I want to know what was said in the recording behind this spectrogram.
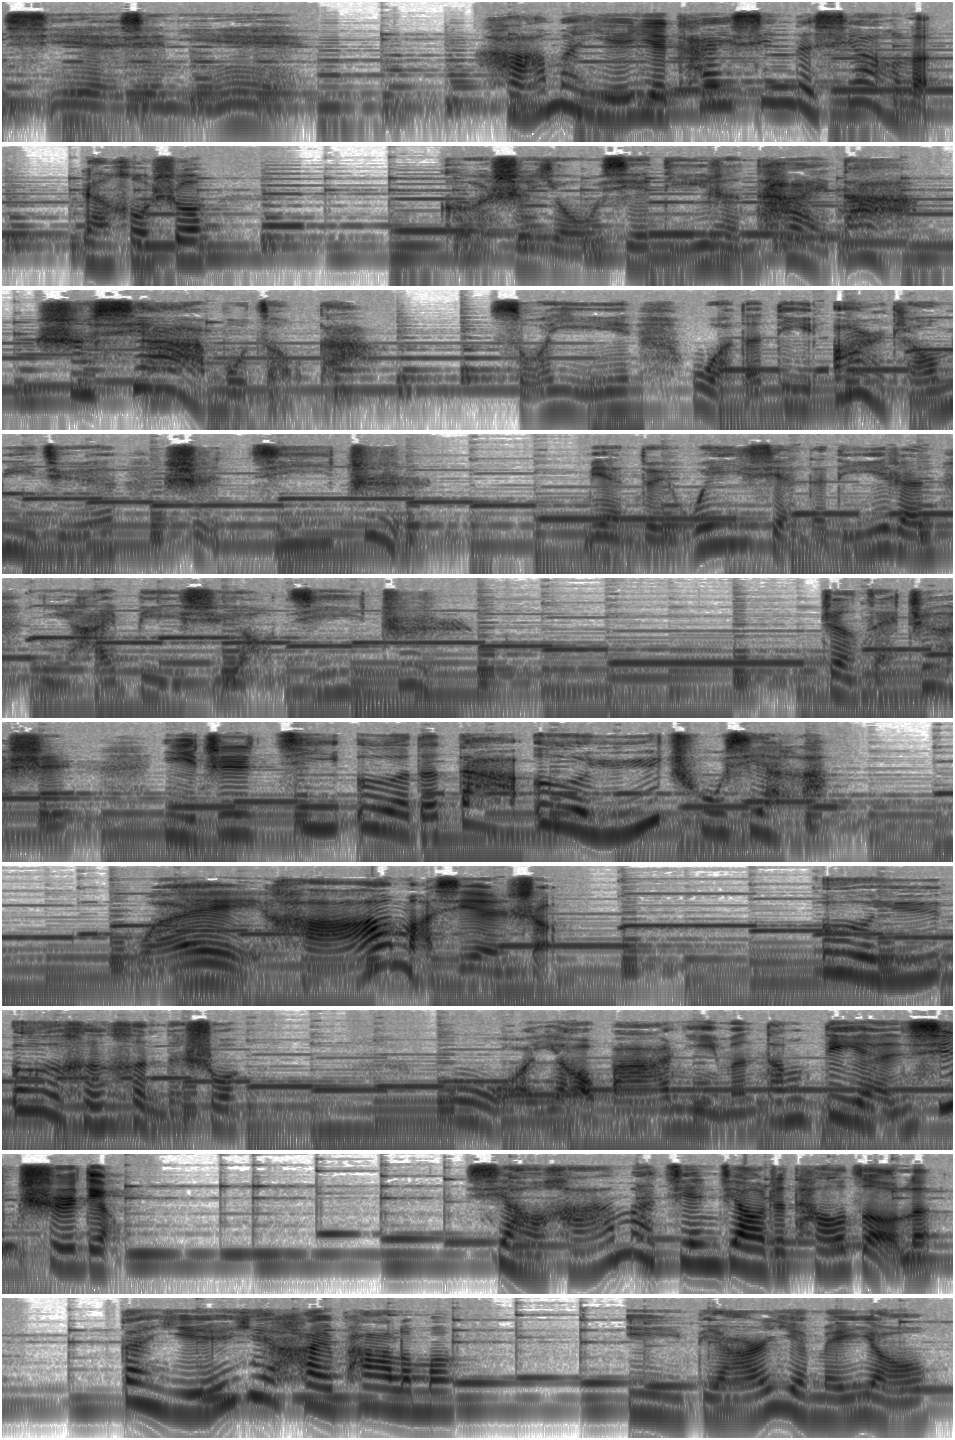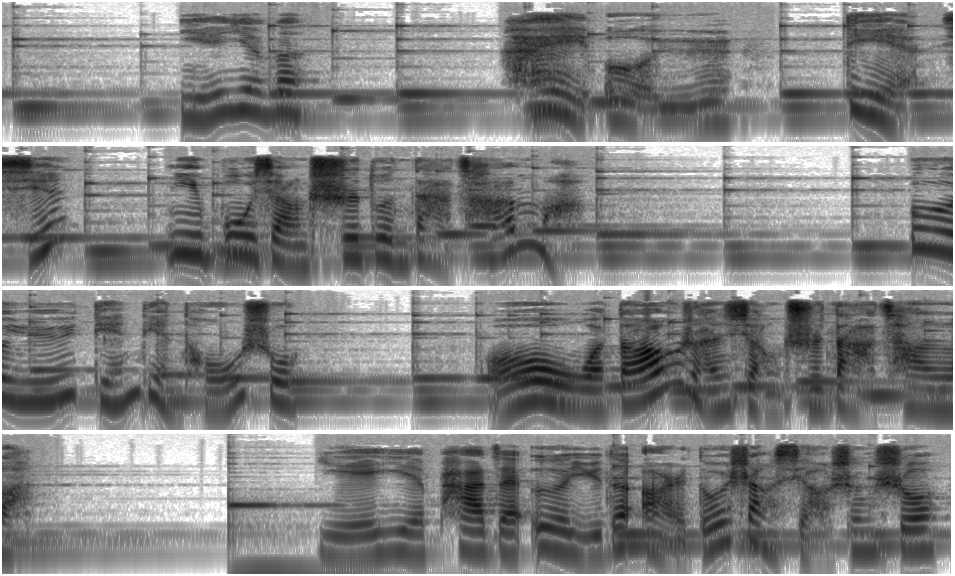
谢谢你，蛤蟆爷爷开心地笑了，然后说：“可是有些敌人太大，是下不走的，所以我的第二条秘诀是机智。”面对危险的敌人，你还必须要机智。正在这时，一只饥饿的大鳄鱼出现了。“喂，蛤蟆先生！”鳄鱼恶狠狠地说，“我要把你们当点心吃掉。”小蛤蟆尖叫着逃走了。但爷爷害怕了吗？一点儿也没有。爷爷问：“嘿，鳄鱼，点心？你不想吃顿大餐吗？”鳄鱼点点头说：“哦，我当然想吃大餐了。”爷爷趴在鳄鱼的耳朵上小声说：“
